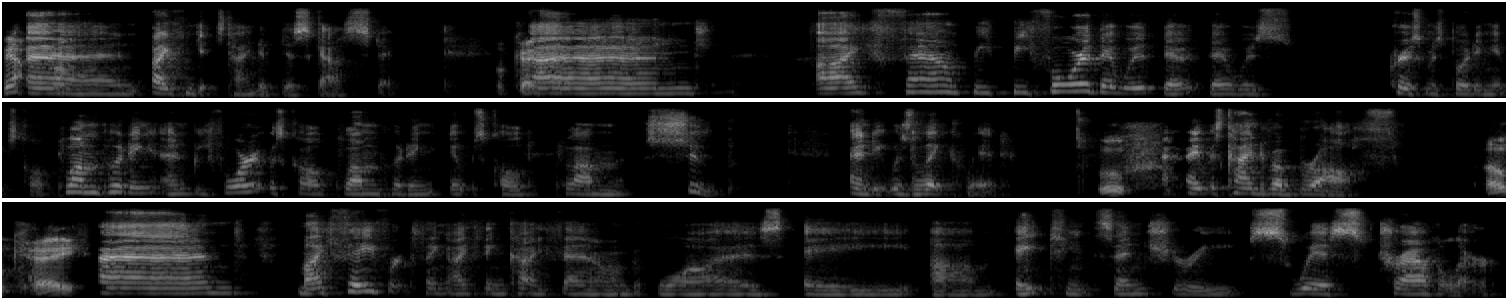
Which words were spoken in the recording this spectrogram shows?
Yeah. And I think it's kind of disgusting. Okay. And I found be, before there was there, there was Christmas pudding, it was called plum pudding. And before it was called plum pudding, it was called plum soup. And it was liquid. Oof. It was kind of a broth. Okay. And my favorite thing I think I found was a um, 18th century Swiss traveler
